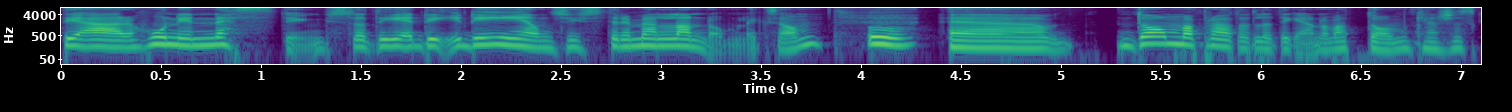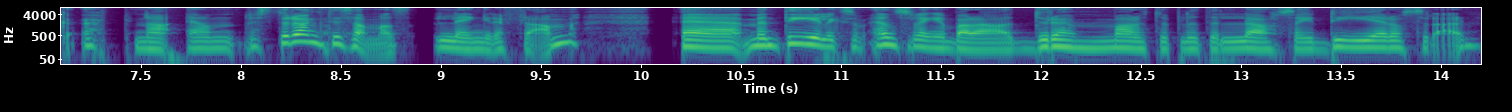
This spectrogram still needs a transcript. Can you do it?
det är, hon är näst yngst, så det är, det, det är en syster emellan dem. Liksom. Eh, de har pratat lite grann om att de kanske ska öppna en restaurang tillsammans längre fram. Eh, men det är liksom än så länge bara drömmar och typ lite lösa idéer och sådär.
